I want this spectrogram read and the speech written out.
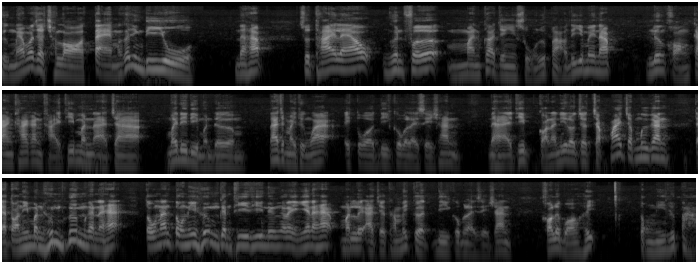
ถึงแม้ว่าจะชะลอแต่มันก็ยังดีอยู่นะครับ สุดท้ายแล้วเงินเฟ้อมันก็อาจจะยังสูงหรือเปล่าที่ยังไม่นับเรื่องของการค้าการขายที่มันอาจจะไม่ได้ดีเหมือนเดิม น่าจะหมายถึงว่าไอ้ตัว deglobalization นะฮะที่ก่อนหน้านี้เราจะจับไม้จับมือกัน แต่ตอนนี้มันหึ่มหึมกันนะฮะตรงนั้นตรงนี้หึ่มกันทีทีนึงอะไรอย่างเงี้ยนะฮะมันเลยอาจจะทำให้เกิด deglobalization เขาเลยบอกเฮ้ย ตรงนี้หรือเปล่า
